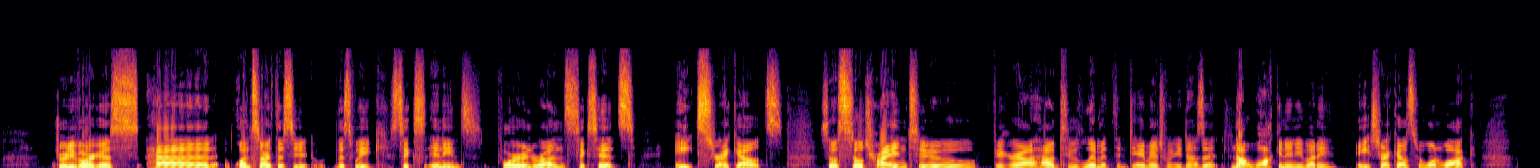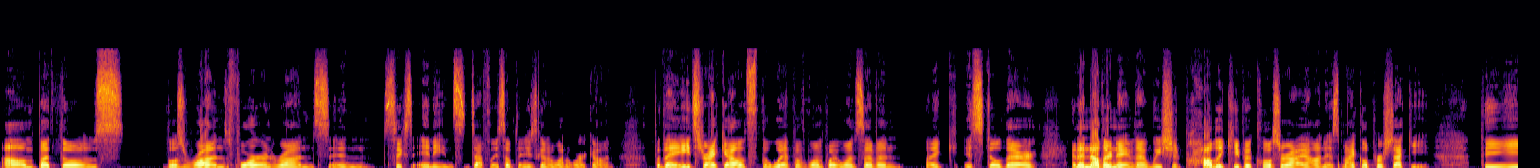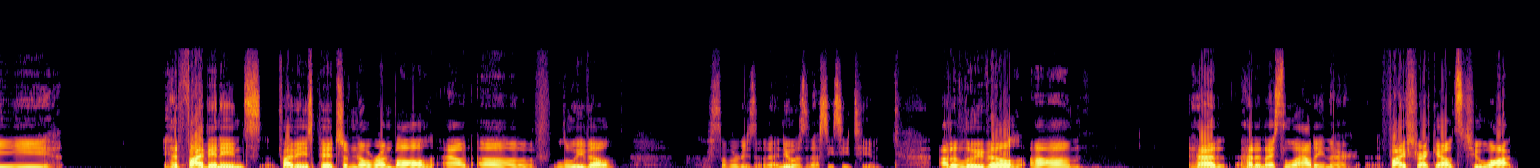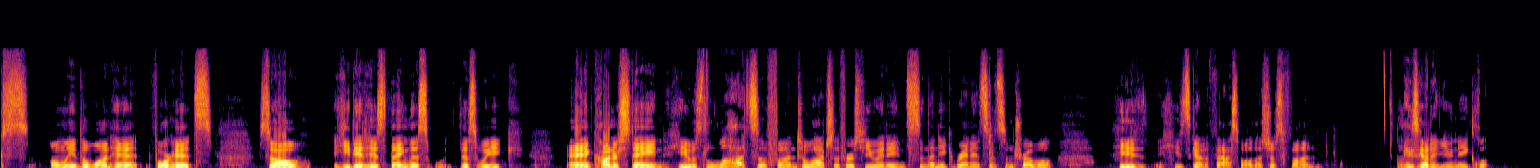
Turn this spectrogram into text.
Jordy Vargas had one start this year, this week, six innings, four earned runs, six hits, eight strikeouts. So still trying to figure out how to limit the damage when he does it. Not walking anybody, eight strikeouts to one walk, um, but those those runs, four earned runs in six innings, definitely something he's going to want to work on. But the eight strikeouts, the whip of 1.17, like it's still there. And another name that we should probably keep a closer eye on is Michael Prosecky. The had five innings, five innings pitch of no run ball out of Louisville. Some reason I knew it was an SEC team out of Louisville. Um, had had a nice little outing there. Five strikeouts, two walks, only the one hit, four hits. So he did his thing this this week. And Connor Staine, he was lots of fun to watch the first few innings, and then he ran into some trouble. He's he's got a fastball that's just fun. He's got a unique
